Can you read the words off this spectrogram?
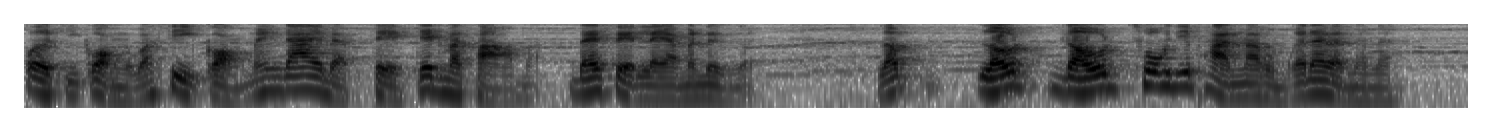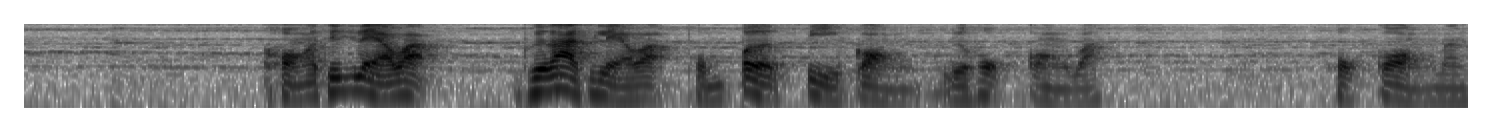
เปิดกี่กล่องหรือว่าสี่กล่องแม่งได้แบบเศษเจนมาสามอะได้เศษแรมมาหนึ่งอะแล้วแล้วแล้วช่วงที่ผ่านมาผมก็ได้แบบนั้นนะของอาทิตย์ที่แล้วอะเพื่ออาทิตย์ที่แล้วอะผมเปิดสี่กล่องหรือหกกล่องวะหกกล่องมั้ง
